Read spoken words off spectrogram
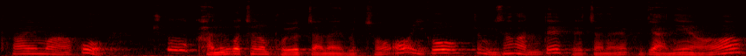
프라이머하고 쭉 가는 것처럼 보였잖아요. 그쵸? 어, 이거 좀 이상한데? 그랬잖아요. 그게 아니에요.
